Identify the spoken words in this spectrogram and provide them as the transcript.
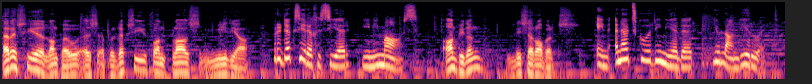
RSG Landbou is 'n produksie van Plaas Media. Produksieregisseur Henny Maas. Aanbieding Lisa Roberts. En inhoudskoördineerder Jolandi Root.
